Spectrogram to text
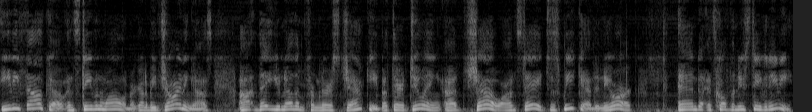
Edie Falco and Stephen Wallem are going to be joining us. Uh, they, you know them from Nurse Jackie, but they're doing a show on stage this weekend in New York, and uh, it's called The New Stephen and Edie.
